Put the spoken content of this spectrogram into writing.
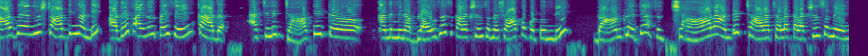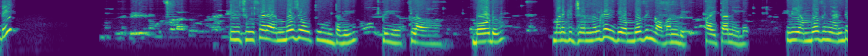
నాలుగు వేల స్టార్టింగ్ అండి. అదే ఫైనల్ ప్రైస్ ఏం కాదు. యాక్చువల్లీ జాకెట్ అది మీ బ్లౌజెస్ కలెక్షన్స్ ఉన్న షాప్ ఒకటి ఉంది. దాంట్లో అయితే అసలు చాలా అంటే చాలా చాలా కలెక్షన్స్ ఉన్నాయండి. ఇది చూసారా? ఎంబోజ్ అవుతూ ఉంటది. బోర్డు మనకి జనరల్గా ఇది ఎంబోజింగ్ అవ్వంది పైతానీలో. ఇది ఎంబోజింగ్ అంటే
